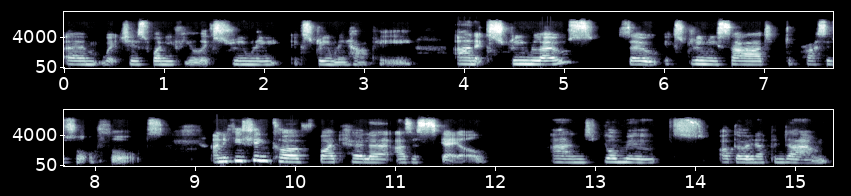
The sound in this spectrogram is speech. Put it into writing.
um, which is when you feel extremely, extremely happy, and extreme lows, so extremely sad, depressive sort of thoughts. And if you think of bipolar as a scale and your moods are going up and down,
